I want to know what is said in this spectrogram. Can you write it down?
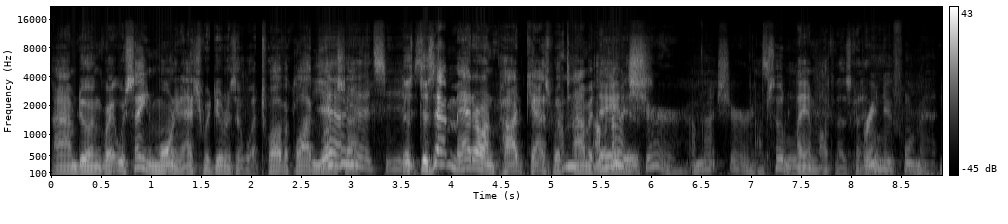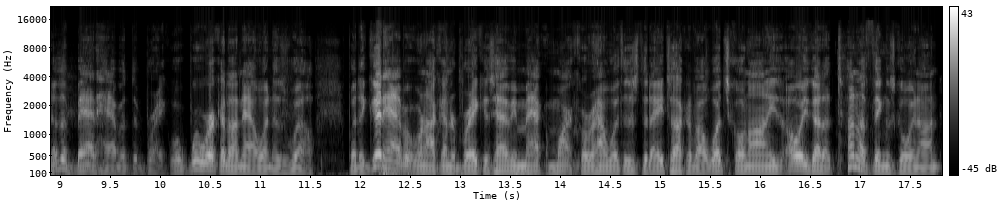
I'm doing great. We're saying morning. Actually, we're doing this at what, 12 o'clock yeah, lunchtime? Yeah, it's, it does, does, that matter on podcast what I'm time of day it is? sure. I'm not sure. I'm so landlocked in this kind brand of Brand new format. Another bad habit to break. We're, we're working on that one as well. But a good habit we're not going to break is having Mac, Mark around with us today talking about what's going on. He's always got a ton of things going on.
